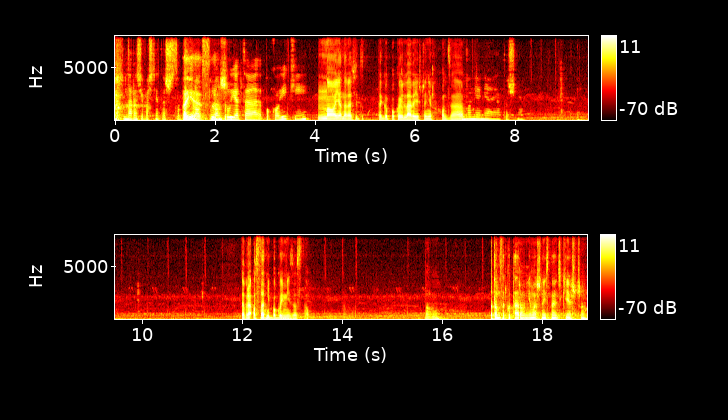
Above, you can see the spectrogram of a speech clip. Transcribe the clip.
Ja tu na razie właśnie też sobie jest, plądruję te pokoiki. No, ja na razie do tego pokoju Lary jeszcze nie wchodzę. No nie, nie, ja też nie. Dobra, ostatni pokój mi został. No. A tam za kotarą nie masz żadnej znajdźki jeszcze?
